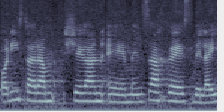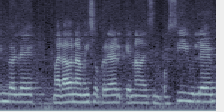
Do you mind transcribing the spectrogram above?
por Instagram llegan eh, mensajes de la índole, Maradona me hizo creer que nada es imposible,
